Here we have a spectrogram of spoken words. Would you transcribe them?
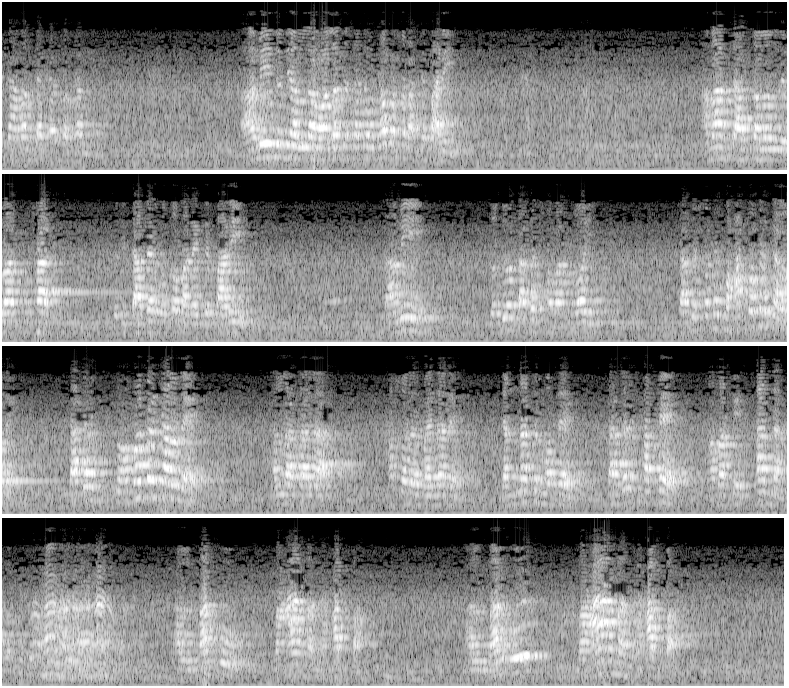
এটা আমার দেখার দরকার নেই। আমি যদি আল্লাহ আল্লাহদের সাথে উঠা বসা রাখতে পারি, আমার চার চলন লেবার পোশাক যদি তাদের মতো বানাইতে পারি আমি যদিও তাদের সমান নই, তাদের সাথে মহাত্মতের কারণে, তাদের সহমতের কারণে আল্লাহ তালা হাসরের ময়দানে জান্নাতের মধ্যে তাদের সাথে আমাকে স্থান দান করবে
